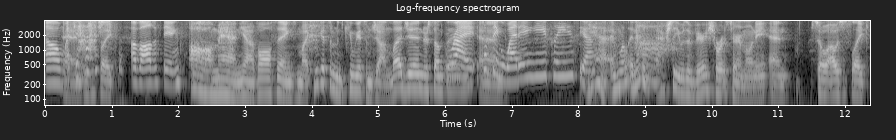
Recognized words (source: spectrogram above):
Oh my and gosh. like of all the things. oh man yeah of all things I'm like can we get some can we get some john legend or something right. Something And- wedding-y, please. Yeah. yeah and well and it was actually it was a very short ceremony and so I was just like,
